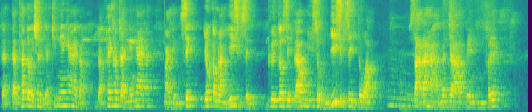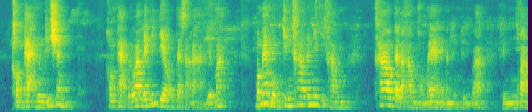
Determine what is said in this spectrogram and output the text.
แต่แต่ถ้าโดยเฉลี่ยคิดง่ายๆ แบบแบบให้เข้าใจง่ายๆนะหมายถึง 10 ยกกำลัง 24 คือตัว 10 แล้วมีศูนย์24 ตัวอืมสารอาหารมันจะเป็นเขาเรียก compact nutrition compact แปลว่าเล็กนิดเดียวแต่สารอาหารเยอะมาก เพราะแม่ผมกินข้าวได้ไม่กี่คำข้าวแต่ละคำของแม่เนี่ยมันถึงถึงว่า ถึงความ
